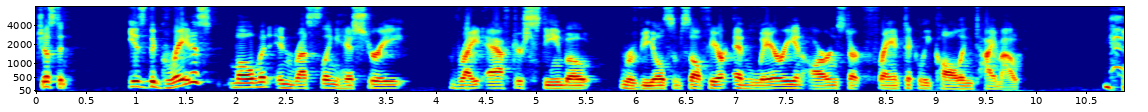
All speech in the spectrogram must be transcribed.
Justin, is the greatest moment in wrestling history right after Steamboat reveals himself here and Larry and Arn start frantically calling timeout.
